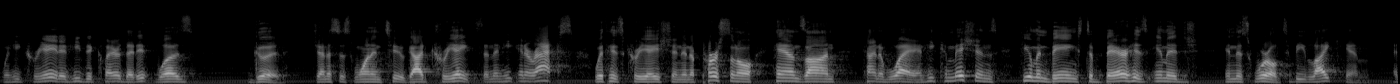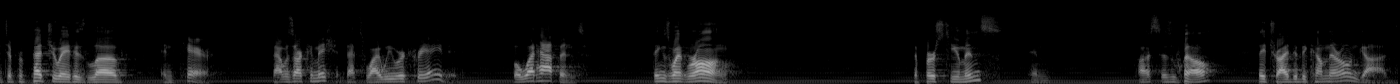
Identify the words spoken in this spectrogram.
When he created, he declared that it was good. Genesis 1 and 2. God creates, and then he interacts with his creation in a personal, hands on kind of way. And he commissions human beings to bear his image in this world, to be like him, and to perpetuate his love and care. That was our commission. That's why we were created. But what happened? Things went wrong. The first humans, and us as well, they tried to become their own gods.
